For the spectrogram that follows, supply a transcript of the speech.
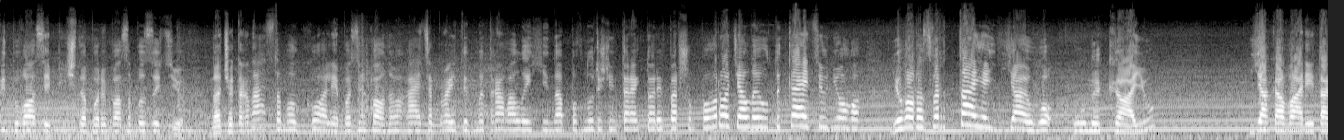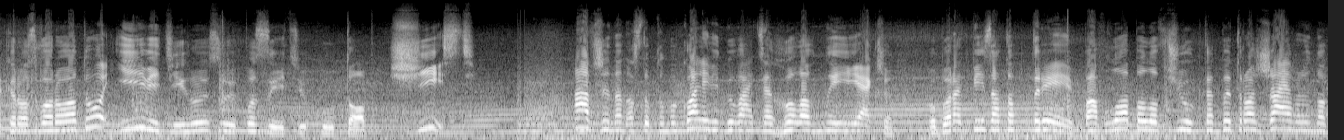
відбувалася епічна боротьба за позицію. На 14-му колі Позняков намагається пройти Дмитра Малихіна по внутрішній траєкторії в першому повороті, але утикається у нього, його розвертає, я його уникаю. Як аварії, так і розвороту, і відігрую свою позицію у топ-6. А вже на наступному колі відбувається головний екшен. У боротьбі за топ-3 Павло Половчук та Дмитро Жайворонок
